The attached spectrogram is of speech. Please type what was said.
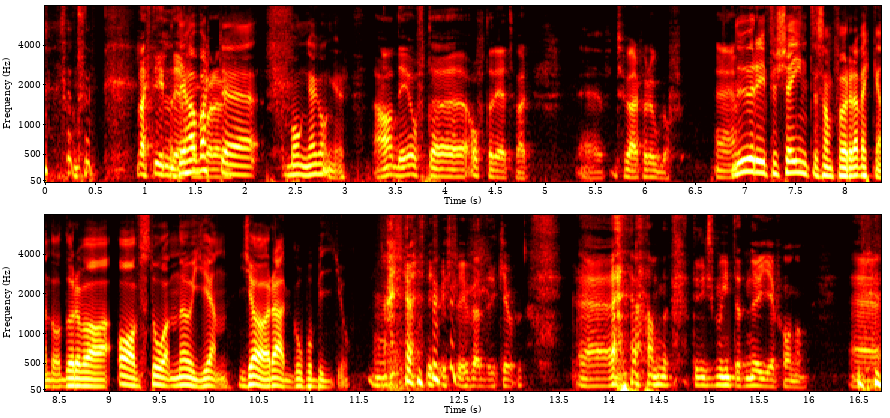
Lagt till det. Det har varit eh, många gånger. Ja, det är ofta, ofta det tyvärr. Eh, tyvärr för Olof. Eh, Nu är det i och för sig inte som förra veckan då, då det var avstå, nöjen, göra, gå på bio. det är väldigt kul. Eh, han, det är liksom inte ett nöje för honom. Eh,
